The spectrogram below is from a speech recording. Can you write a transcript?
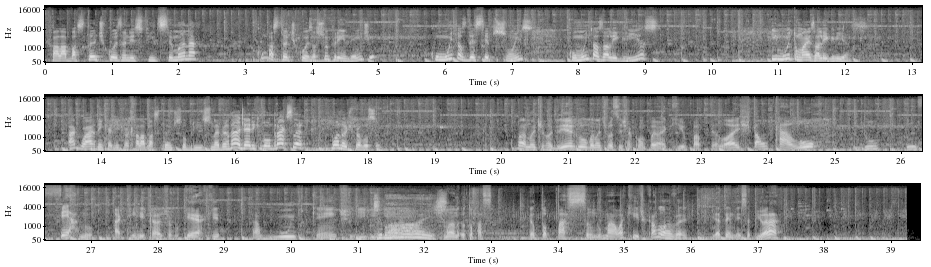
falar bastante coisa nesse fim de semana, com bastante coisa surpreendente, com muitas decepções, com muitas alegrias e muito mais alegrias. Aguardem que a gente vai falar bastante sobre isso, não é verdade, Eric Von Draxler? Boa noite para você. Boa noite, Rodrigo. Boa noite, vocês que acompanham aqui o Papo Veloz. Está um calor do inferno aqui em Ricardo de Albuquerque. Tá muito quente e. Demais! E, mano, eu tô, pass... eu tô passando mal aqui de calor, velho. E a tendência é piorar.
